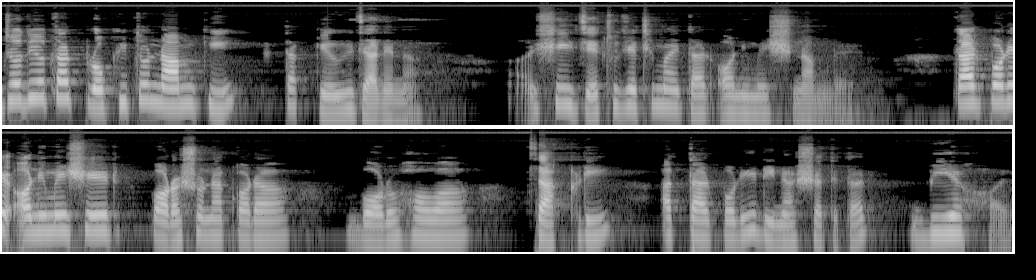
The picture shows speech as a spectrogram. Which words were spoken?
যদিও তার প্রকৃত নাম কি, তা কেউই জানে না। সেই জেঠু জেঠিমাই তার অনিমেষ নাম দেয়। তারপরে অনিমেষের পড়াশোনা করা, বড় হওয়া, চাকরি আর তারপরে রিনার সাথে তার বিয়ে হয়।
